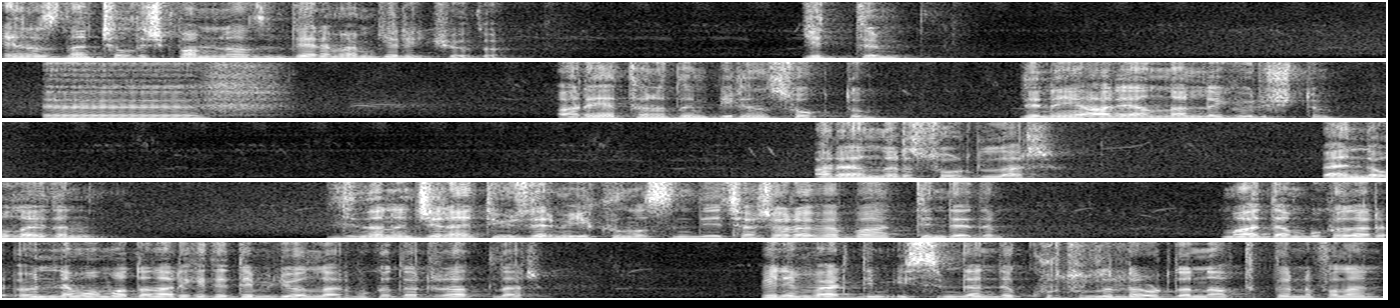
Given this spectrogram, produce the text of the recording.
En azından çalışmam lazım. Denemem gerekiyordu. Gittim. Ee, araya tanıdığım birini soktum. Deneyi arayanlarla görüştüm. Arayanları sordular. Ben de olaydan Lina'nın cinayeti üzerime yıkılmasın diye Çaşara ve Bahattin dedim. Madem bu kadar önlem almadan hareket edebiliyorlar, bu kadar rahatlar. Benim verdiğim isimden de kurtulurlar. Orada ne yaptıklarını falan,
